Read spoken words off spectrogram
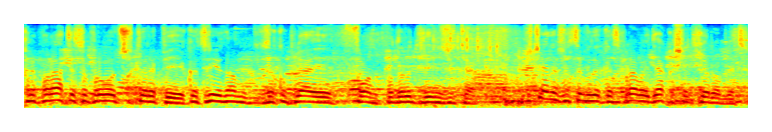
препарати супроводжуючої терапії, котрі нам закупляє фонд «Подаруйте життя. Звичайно, що це велика справа, і дякую, що таке роблять.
